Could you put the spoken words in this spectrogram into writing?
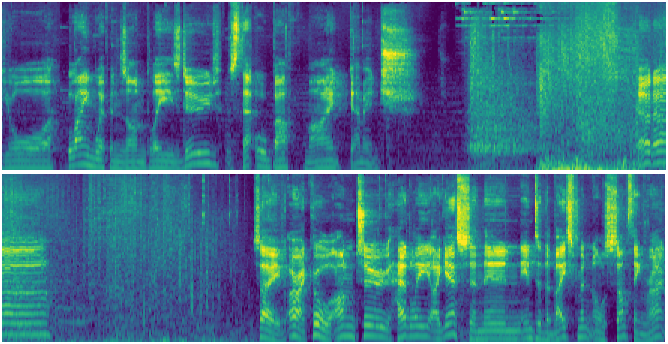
your flame weapons on, please, dude, because that will buff my damage. Ta-da! Save. Alright, cool. On to Hadley, I guess, and then into the basement or something, right?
